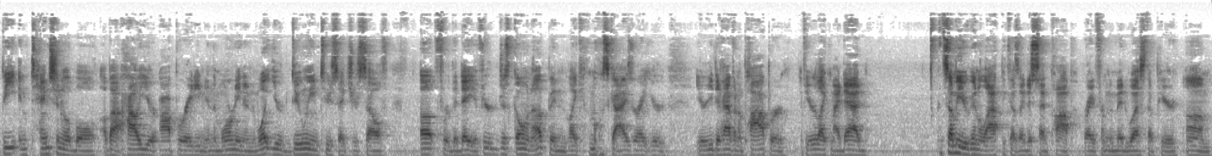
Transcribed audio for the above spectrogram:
be intentional about how you're operating in the morning and what you're doing to set yourself up for the day. If you're just going up and like most guys, right, you're you're either having a pop or if you're like my dad, and some of you are going to laugh because I just said pop, right, from the Midwest up here. Um,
